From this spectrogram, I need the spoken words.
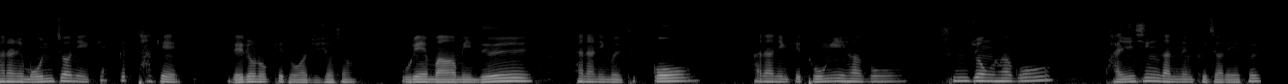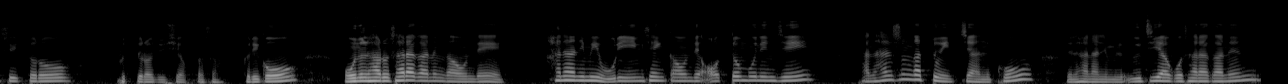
하나님 온전히 깨끗하게 내려놓게 도와주셔서 우리의 마음이 늘 하나님을 듣고 하나님께 동의하고 순종하고 관심 갖는 그 자리에 설 수 있도록 붙들어 주시옵소서. 그리고 오늘 하루 살아가는 가운데 하나님이 우리 인생 가운데 어떤 분인지 단 한순간도 잊지 않고 늘 하나님을 의지하고 살아가는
